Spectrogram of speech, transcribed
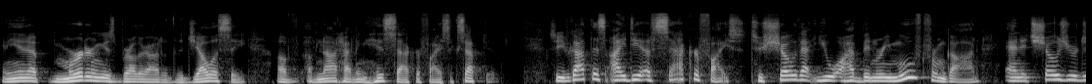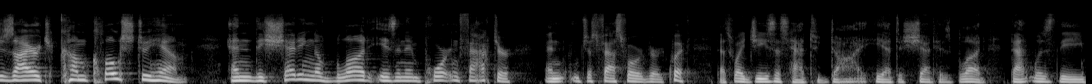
and he ended up murdering his brother out of the jealousy of, of not having his sacrifice accepted. So you've got this idea of sacrifice to show that you have been removed from God, and it shows your desire to come close to Him. And the shedding of blood is an important factor. And just fast forward very quick. That's why Jesus had to die. He had to shed his blood. That was the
